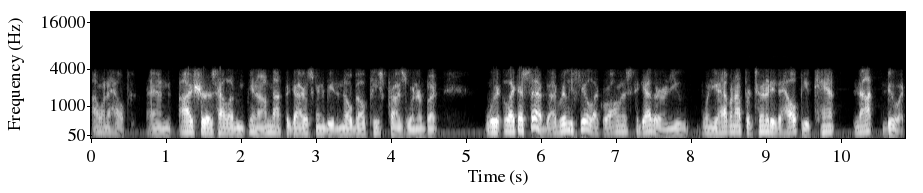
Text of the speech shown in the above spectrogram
I want to help. And I sure as hell am. You know, I'm not the guy who's going to be the Nobel Peace Prize winner, but we're like I said, I really feel like we're all in this together. And you, when you have an opportunity to help, you can't not do it.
